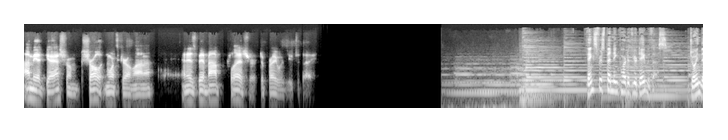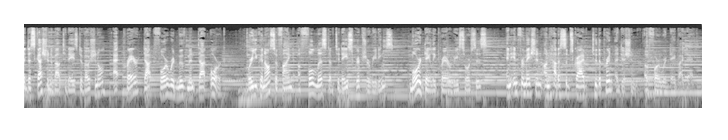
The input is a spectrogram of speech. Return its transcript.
I'm Ed Gash from Charlotte, North Carolina, and it has been my pleasure to pray with you today. Thanks for spending part of your day with us. Join the discussion about today's devotional at prayer.forwardmovement.org, where you can also find a full list of today's scripture readings, more daily prayer resources, and information on how to subscribe to the print edition of Forward Day by Day.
